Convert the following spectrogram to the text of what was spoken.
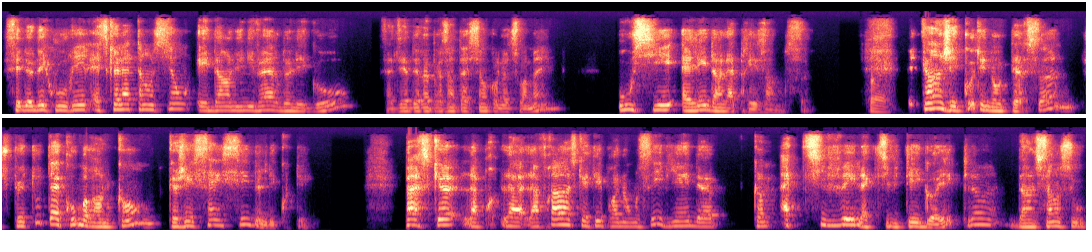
c'est de découvrir est-ce que l'attention est dans l'univers de l'ego, c'est-à-dire des représentations qu'on a de soi-même, ou si elle est dans la présence. Et quand j'écoute une autre personne, je peux tout à coup me rendre compte que j'ai cessé de l'écouter. Parce que la, la, phrase qui a été prononcée vient de comme activer l'activité égoïque, là, dans le sens où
